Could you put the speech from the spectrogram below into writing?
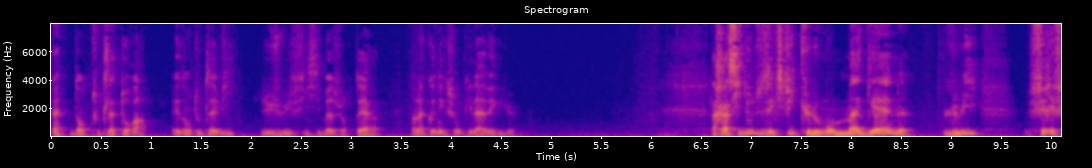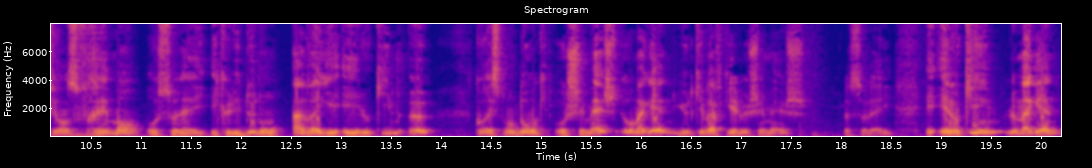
dans toute la Torah et dans toute la vie du juif ici-bas sur terre, dans la connexion qu'il a avec Dieu. La Chassidut nous explique que le mot Magen, lui, fait référence vraiment au soleil, et que les deux noms Havaye et Elohim, eux, correspondent donc au Shemesh et au Magen. Yud Kevavke, le Shemesh, le soleil, et Elohim, le Magen,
